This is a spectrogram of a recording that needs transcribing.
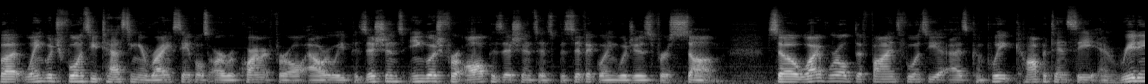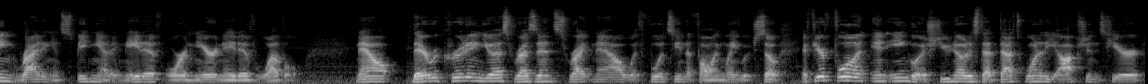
but language fluency testing and writing samples are a requirement for all hourly positions, English for all positions, and specific languages for some. So, LiveWorld defines fluency as complete competency in reading, writing, and speaking at a native or near native level. Now, they're recruiting US residents right now with fluency in the following language. So, if you're fluent in English, you notice that that's one of the options here.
